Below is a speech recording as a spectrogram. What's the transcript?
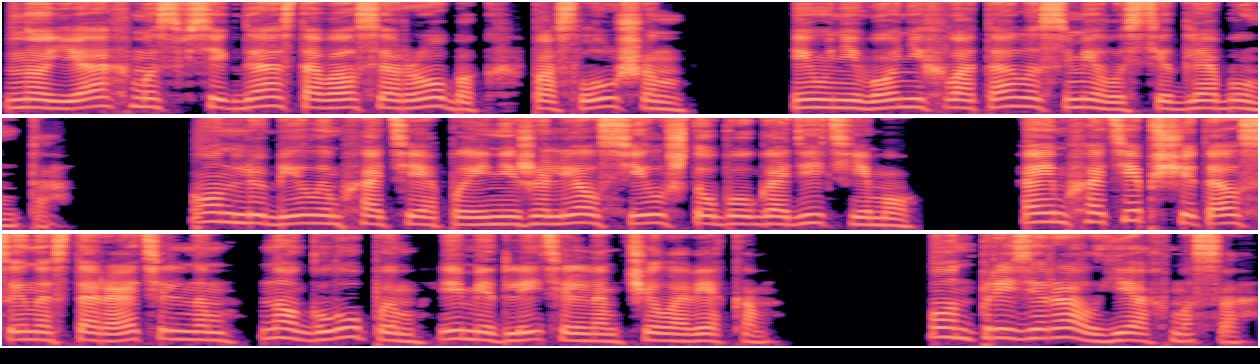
Но Яхмас всегда оставался робок, послушен, и у него не хватало смелости для бунта. Он любил Имхотепа и не жалел сил, чтобы угодить ему, а Имхотеп считал сына старательным, но глупым и медлительным человеком. Он презирал Яхмаса.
